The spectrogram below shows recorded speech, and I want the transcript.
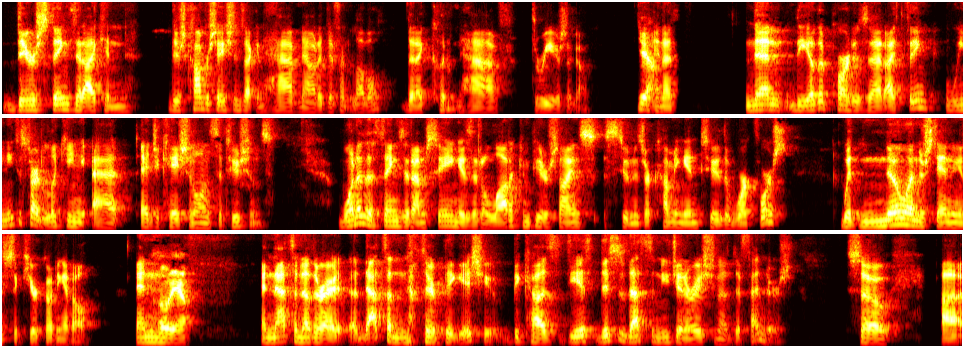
there's things that I can, there's conversations I can have now at a different level that I couldn't have three years ago. Yeah. And I, and then the other part is that I think we need to start looking at educational institutions. One of the things that I'm seeing is that a lot of computer science students are coming into the workforce with no understanding of secure coding at all. And oh yeah, and that's another that's another big issue because this this is that's the new generation of defenders. So, uh,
